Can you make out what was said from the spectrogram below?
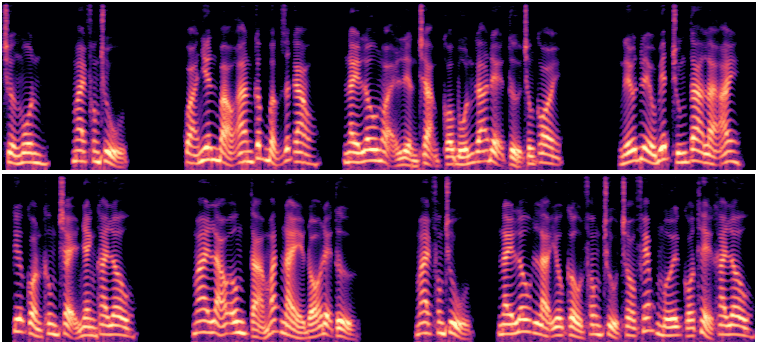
Trường môn, Mai Phong chủ. Quả nhiên bảo an cấp bậc rất cao, này lâu ngoại liền chạm có bốn gã đệ tử trông coi. Nếu đều biết chúng ta là ai, kia còn không chạy nhanh khai lâu. Mai lão ông tả mắt này đó đệ tử. Mai phong chủ, này lâu là yêu cầu phong chủ cho phép mới có thể khai lâu.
